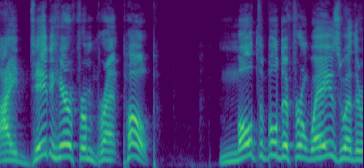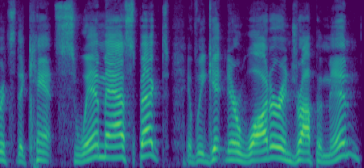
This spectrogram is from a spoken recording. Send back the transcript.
I did hear from Brent Pope multiple different ways, whether it's the can't swim aspect, if we get near water and drop him in,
